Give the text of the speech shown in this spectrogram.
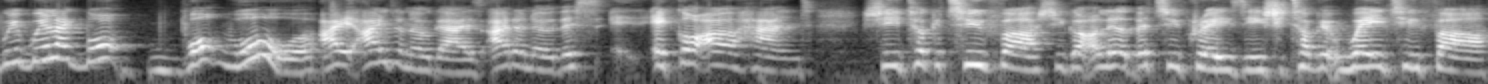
we, we're like, what what war? I, I don't know, guys. I don't know. This, it, it got out of hand. She took it too far. She got a little bit too crazy. She took it way too far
